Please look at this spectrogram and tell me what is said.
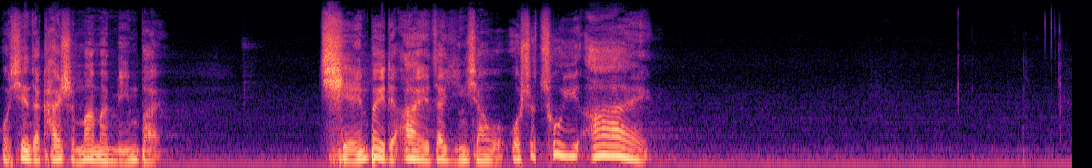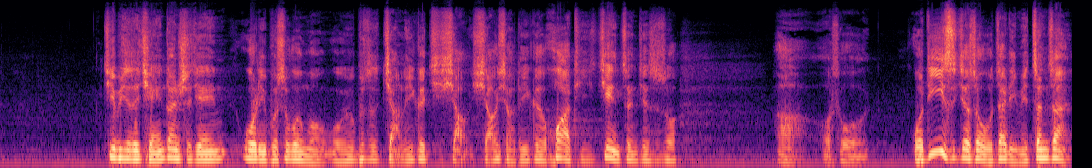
我现在开始慢慢明白。前辈的爱在影响我，我是出于爱。记不记得前一段时间，沃利不是问我，我又不是讲了一个小小小的一个话题见证，就是说，啊，我说我我的意思就是说我在里面征战，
